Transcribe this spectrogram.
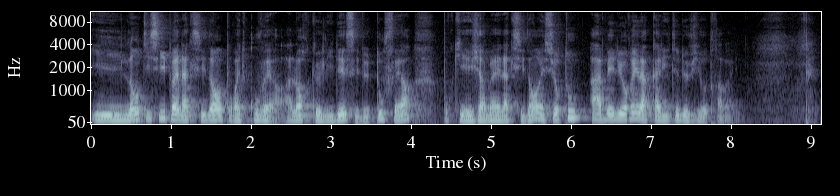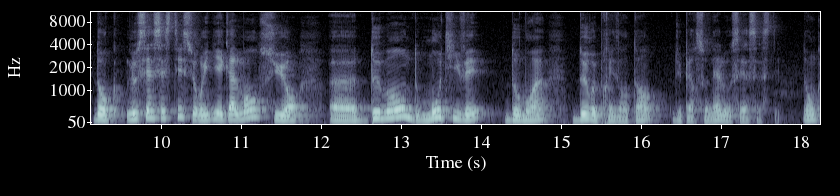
il anticipe un accident pour être couvert, alors que l'idée c'est de tout faire pour qu'il n'y ait jamais un accident et surtout améliorer la qualité de vie au travail. Donc le CSST se réunit également sur euh, demande motivée d'au moins deux représentants du personnel au CSST. Donc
